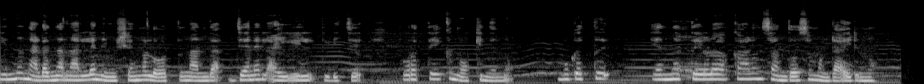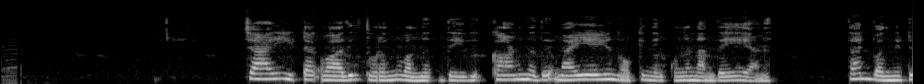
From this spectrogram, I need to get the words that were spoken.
ഇന്ന് നടന്ന നല്ല നിമിഷങ്ങൾ ഓർത്ത് നന്ദ ജനൽ അഴിയിൽ പിടിച്ച് പുറത്തേക്ക് നോക്കി നിന്നു. മുഖത്ത് എന്നത്തേക്കാളും സന്തോഷമുണ്ടായിരുന്നു. ചാരിയിട്ട വാതിൽ തുറന്നു വന്ന് ദേവ് കാണുന്നത് മഴയെയും നോക്കി നിൽക്കുന്ന നന്ദയെയാണ്. താൻ വന്നിട്ട്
